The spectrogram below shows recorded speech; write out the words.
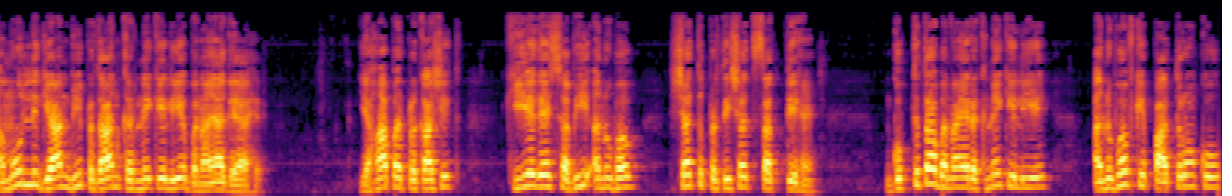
अमूल्य ज्ञान भी प्रदान करने के लिए बनाया गया है। यहाँ पर प्रकाशित किए गए सभी अनुभव शत प्रतिशत सत्य हैं। गुप्तता बनाए रखने के लिए अनुभव के पात्रों को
